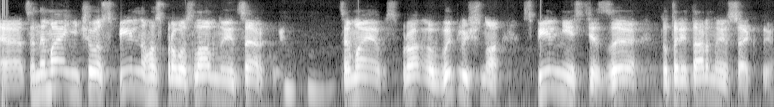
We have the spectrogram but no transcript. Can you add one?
Е, це не має нічого спільного з православною церквою. Це має виключно спільність з тоталітарною сектою.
